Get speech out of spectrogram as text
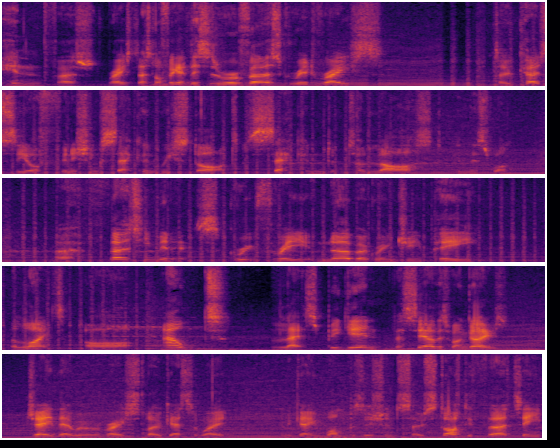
in the first race. Let's not forget, this is a reverse grid race. So courtesy of finishing second, we start second to last in this one. Uh, 30 minutes, Group 3, Nürburgring GP. The lights are out. Let's begin. Let's see how this one goes. Jay there with a very slow getaway. Going to gain one position, so started 13th.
